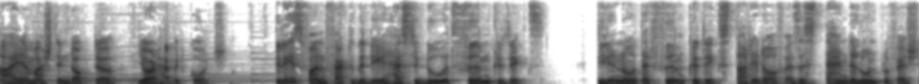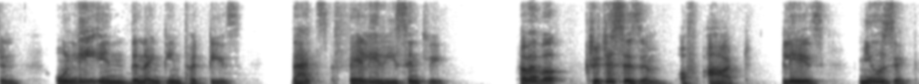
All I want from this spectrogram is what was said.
I am Ashdin Doctor, your habit coach. Today's fun fact of the day has to do with film critics. Did you know that film critics started off as a standalone profession only in the 1930s? That's fairly recently. However, criticism of art, plays, music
